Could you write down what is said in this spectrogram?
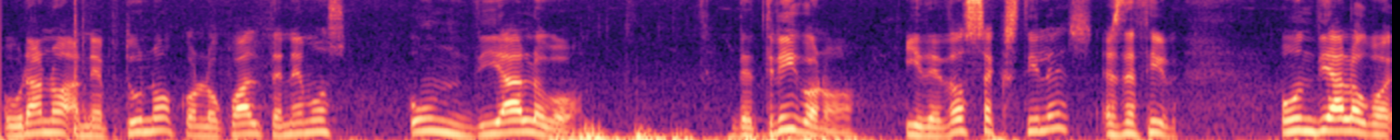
Urano a Neptuno, con lo cual tenemos un diálogo de trígono y de dos sextiles, es decir, un diálogo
